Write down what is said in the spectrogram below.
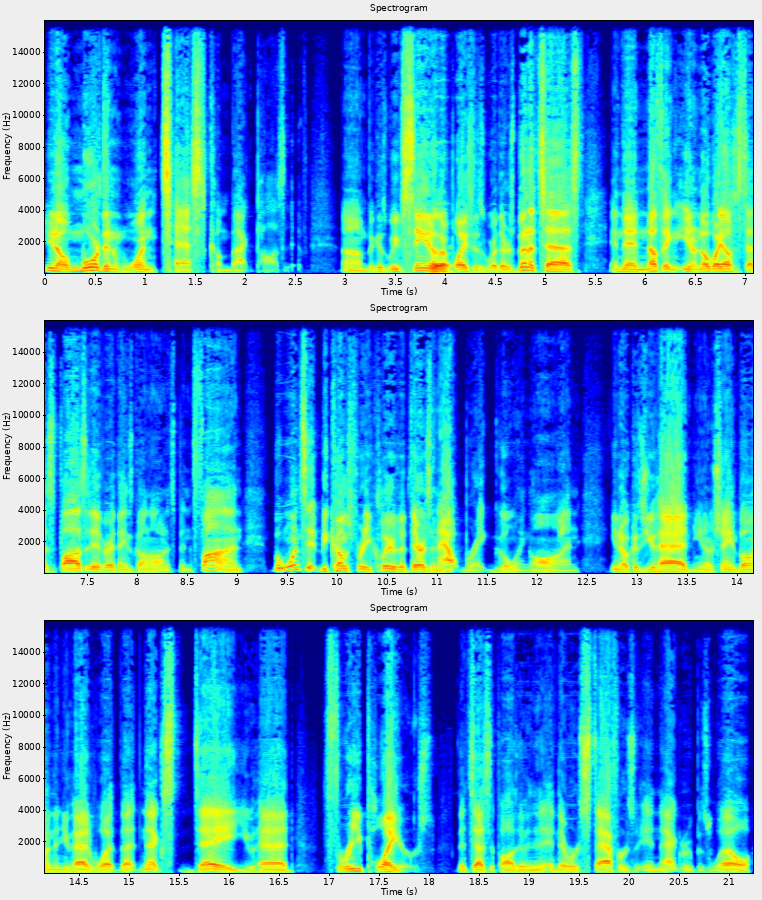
you know more than one test come back positive. Um, because we've seen yeah. other places where there's been a test and then nothing, you know, nobody else has tested positive, everything's gone on, it's been fine. But once it becomes pretty clear that there's an outbreak going on, you know, because you had, you know, Shane Bowen, then you had what that next day you had three players that tested positive, and, and there were staffers in that group as well.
